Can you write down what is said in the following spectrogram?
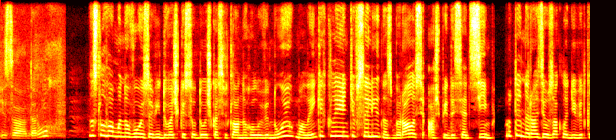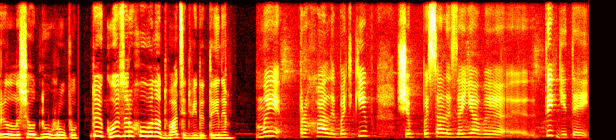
из-за дорог. За словами нової завідувачки садочка Світлани Головіною, маленьких клієнтів в селі назбиралося аж 57. Проте наразі у закладі відкрили лише одну групу, до якої зараховано 22 дитини. Ми прохали батьків, щоб писали заяви е, тих дітей,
